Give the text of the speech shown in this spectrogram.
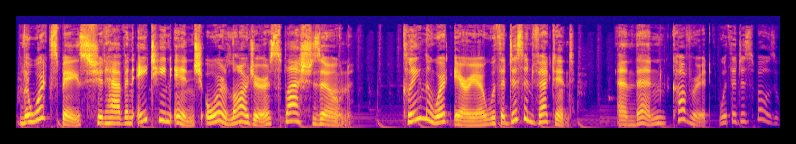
The workspace should have an 18-inch or larger splash zone. Clean the work area with a disinfectant and then cover it with a disposable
